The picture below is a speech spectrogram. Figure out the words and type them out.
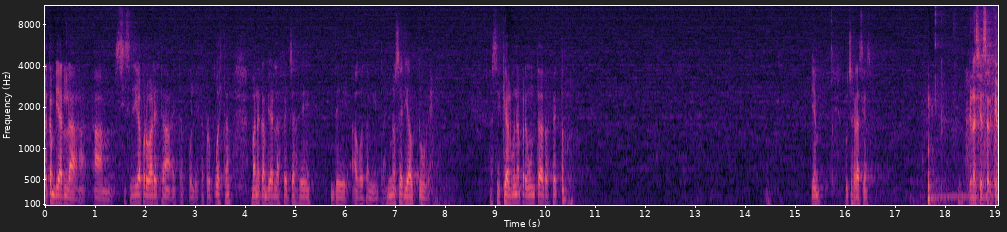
a cambiar la, si se llega a aprobar esta, esta, propuesta, van a cambiar las fechas de, agotamiento, no sería octubre. Así que, ¿alguna pregunta al respecto? Bien. Muchas gracias. Gracias, Sergio.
